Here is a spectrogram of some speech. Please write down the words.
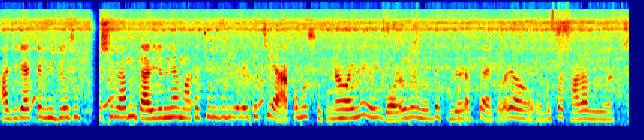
আজকে একটা ভিডিও শ্যুট করেছিলাম তাই জন্য মাথা চুল গুড়িয়ে রেখেছি। এখনও শুকনো হয়নি, ওই গরমের মধ্যে খুলে রাখতে একেবারে অবস্থা খারাপ হয়ে যাচ্ছে।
